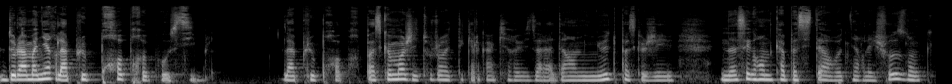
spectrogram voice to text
de la manière la plus propre possible la plus propre. Parce que moi, j'ai toujours été quelqu'un qui révise à la dernière minute parce que j'ai une assez grande capacité à retenir les choses. Donc,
